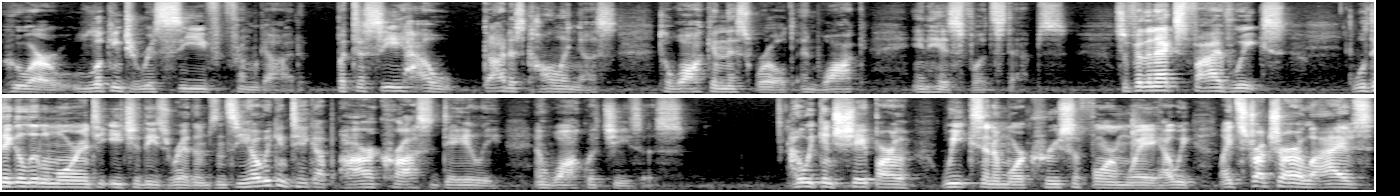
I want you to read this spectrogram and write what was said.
who are looking to receive from God, but to see how God is calling us to walk in this world and walk in his footsteps. So for the next 5 weeks, we'll dig a little more into each of these rhythms and see how we can take up our cross daily and walk with Jesus. How we can shape our weeks in a more cruciform way, how we might structure our lives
